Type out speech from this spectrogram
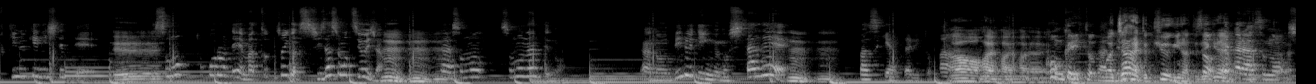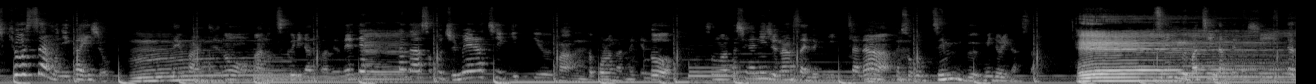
吹き抜けにしてて、そのところで、まあ、ととにかく日差しも強いじゃん。だからそのそのなんていうの？あのビルディングの下でうんうん。バスケやったりとか、ああはいはいはいはい。コンクリートがあまあ、じゃないと球技なんてできないだからその教室はもう2階以上っていう感じのあの作りだったんだよね。でただそこジュメーラ地域っていう、まうん。あ、ところなんだけど、その私が二十何歳の時に行ったら、うん。もうそこ全部緑になってた。へえ全部街になってたし、だ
